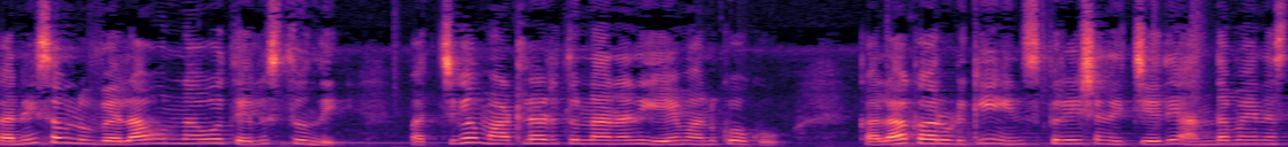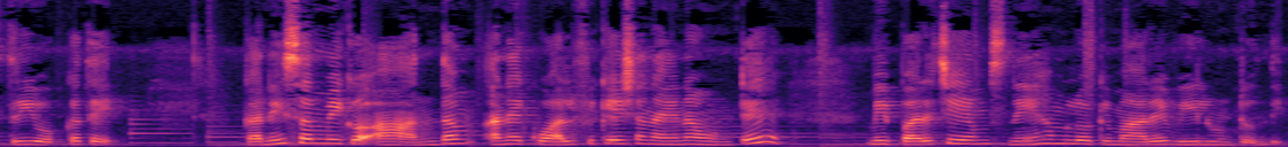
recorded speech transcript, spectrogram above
కనీసం నువ్వెలా ఉన్నావో తెలుస్తుంది. పచ్చిగా మాట్లాడుతున్నానని ఏమనుకోకు. కళాకారుడికి ఇన్స్పిరేషన్ ఇచ్చేది అందమైన స్త్రీ ఒక్కతే. కనీసం మీకు ఆ అందం అనే క్వాలిఫికేషన్ అయినా ఉంటే మీ పరిచయం స్నేహంలోకి మారే వీలుంటుంది.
